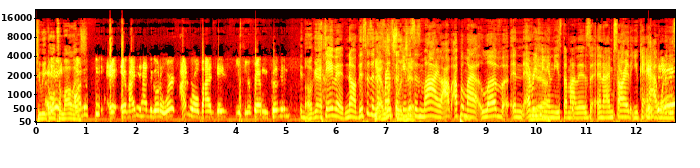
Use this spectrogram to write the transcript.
Two week old Hey, tamales. honestly, if, if I didn't have to go to work, I'd roll by Jay, if your family's cooking. Okay. David, no, this isn't Yeah, my friend's cooking. legit. This is mine. I, I put my love and everything Yeah. in these tamales, and I'm sorry that you can't have one of these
